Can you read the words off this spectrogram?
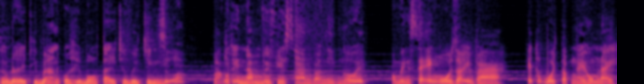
Sau đây thì bạn có thể bó tay trở về chính giữa. Bạn có thể nằm về phía sàn và nghỉ ngơi. Và mình sẽ ngồi dậy và kết thúc buổi tập ngày hôm nay.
